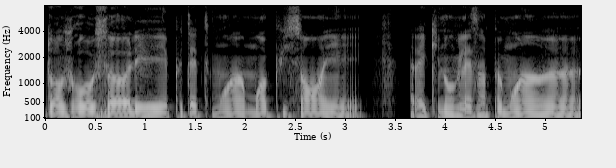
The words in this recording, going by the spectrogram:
dangereux au sol et peut-être moins moins puissants et avec une anglaise un peu moins euh,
